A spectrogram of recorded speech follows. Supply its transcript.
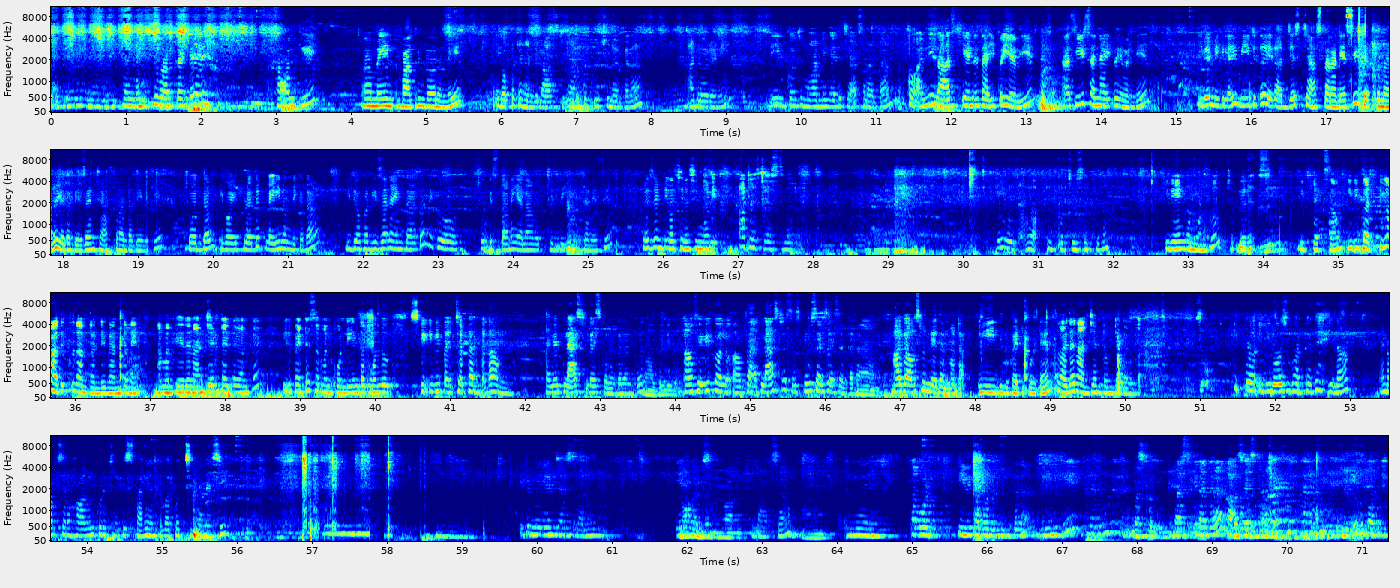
నెక్స్ట్ వర్క్ అయితే హాల్కి మెయిన్ బాత్రూమ్ డోర్ ఉంది. ఇది ఒకటేనండి లాస్ట్ దాంట్లో కూర్చున్నారు కదా ఆ డోర్ అని దీనికి కొంచెం మార్నింగ్ అయితే చేస్తారంట. సో అన్ని లాస్ట్కి ఏంటంటే అయిపోయేవి. ఆ సీట్స్ అన్నీ అయిపోయావండి. ఇవే మిగిలాయి వీటితో ఏదో అడ్జస్ట్ చేస్తారనేసి చెప్తున్నారు. ఏదో డిజైన్ చేస్తారంట దీనికి. చూద్దాం. ఇగో ఇప్పుడైతే ప్లెయిన్ ఉంది కదా. ఇది ఒక డిజైన్ అయిన తర్వాత మీకు చూపిస్తాను ఎలా వచ్చింది ఏంటనేసి. ప్రజెంట్ ఇక చిన్న చిన్నవి అటాచ్ చేస్తున్నారు. ఇప్పుడు చూసారు కదా. ఇది ఏం కమ్మకు చెప్పారు ఈ టెక్సామ్ ఇది గట్టిగా అదుకుతుంది అంటండి వెంటనే మనకి ఏదైనా అర్జెంట్ అయితే కనుక ఇది పెట్టేసామనుకోండి. ఇంతకుముందు ఇవి చెప్పాను కదా. అవి ప్లాస్టర్ వేసుకున్నాం కదా ఆ ఫెవికాల్. ప్లాస్టర్ స్క్రూ సైడ్స్ వేసాం కదా. అది అవసరం లేదనమాట ఈ ఇది పెట్టుకుంటే సో ఏదైనా అర్జెంట్ ఉంటే కనుక. సో ఇప్పుడు ఈ రోజు వర్క్ అయితే ఇలా. అండ్ ఒకసారి హాల్ కూడా చూపిస్తాను ఎంతవరకు వచ్చింది అనేసి. ఇప్పుడు మీరు ఏం చేస్తున్నారు? లాక్సా కబోర్డ్ టీవీ కబోర్డ్ ఉంటుంది కదా? దీనికి బస్కి దగ్గర లాక్స్ వేస్తున్నారు ఇదిగోండి.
